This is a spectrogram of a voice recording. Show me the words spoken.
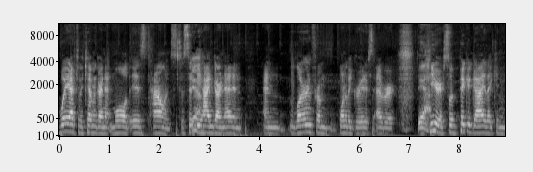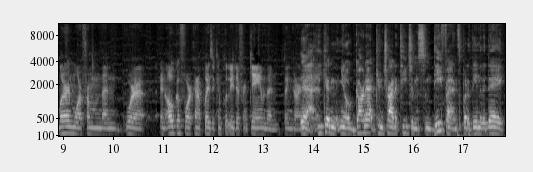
way after the Kevin Garnett mold is Towns to sit Yeah. behind Garnett and and learn from one of the greatest ever Yeah. here. So pick a guy that can learn more from him than where an Okafor kind of plays a completely different game than than Garnett. Yeah, did. he can. You know, Garnett can try to teach him some defense, but at the end of the day,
